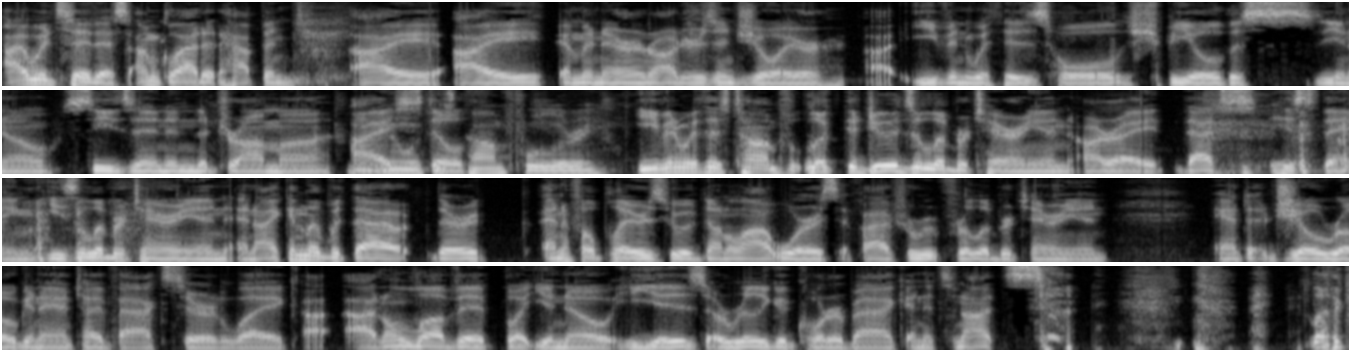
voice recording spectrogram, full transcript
I would say this: I'm glad it happened. I I am an Aaron Rodgers enjoyer, uh, even with his whole spiel this you know season and the drama. Even I still tomfoolery. Even with his tom, look, the dude's a libertarian. All right, that's his thing. He's a libertarian, and I can live with that. There are NFL players who have done a lot worse. If I have to root for a libertarian, anti Joe Rogan anti vaxxer. Like I, I, don't love it, but you know, he is a really good quarterback and it's not so, look,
